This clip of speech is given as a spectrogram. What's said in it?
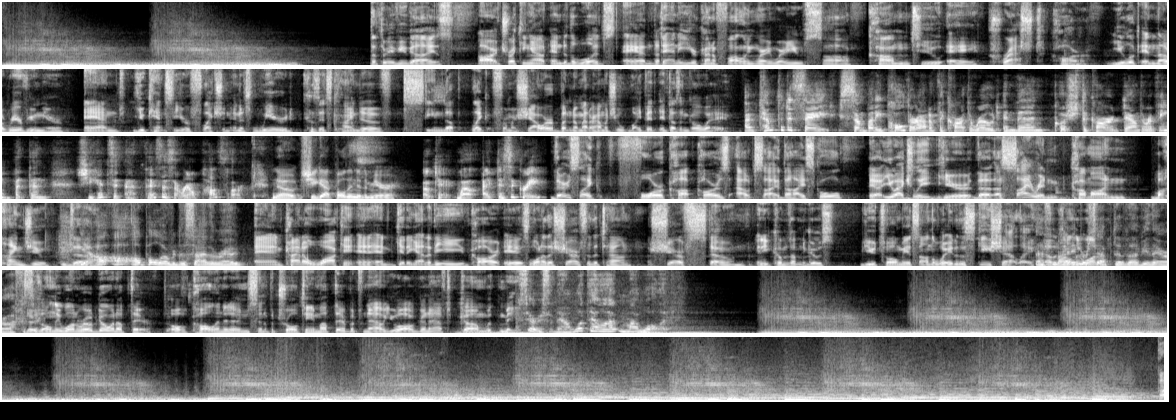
The three of you guys are trekking out into the woods, and Danny, you're kind of following where, where you saw come to a crashed car. You look in the rearview mirror and you can't see your reflection and it's weird because it's kind of steamed up like from a shower but no matter how much you wipe it it doesn't go away I'm tempted to say somebody pulled her out of the car the road and then pushed the car down the ravine, but then she hits it. Uh, this is a real puzzler. No, she got pulled into the mirror. Okay, well, I disagree. there's like four cop cars outside the high school uh, you actually hear the a siren come on behind you and, uh, Yeah, I'll, I'll, pull over to the side of the road. and kind of walking and, and getting out of the car is one of the sheriffs of the town, Sheriff Stone, and he comes up and he goes, "You told me it's on the way to the ski chalet. That's mighty perceptive of you there, officer. There's only one road going up there. I'll call in and send a patrol team up there, but for now, you all gonna have to come with me." Seriously now, what the hell happened to my wallet? Hi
